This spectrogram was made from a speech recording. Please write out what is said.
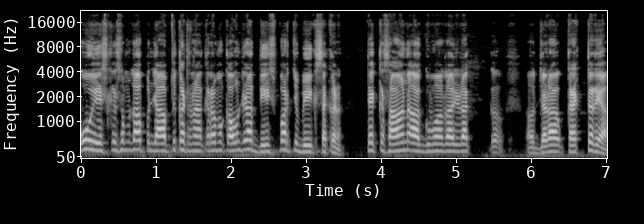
ਉਹ ਇਸ ਕਿਸਮ ਦਾ ਪੰਜਾਬ 'ਚ ਘਟਨਾਕ੍ਰਮ ਮਕਾਉਣ ਜਿਹੜਾ ਦੇਸ਼ ਭਰ 'ਚ ਵੇਖ ਸਕਣ ਤੇ ਕਿਸਾਨ ਆਗੂਆਂ ਦਾ ਜਿਹੜਾ ਜਿਹੜਾ ਕਰੈਕਟਰ ਆ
